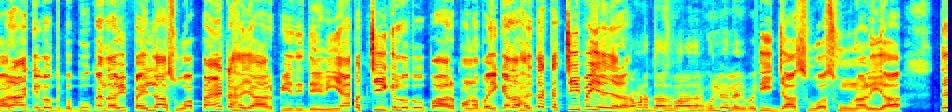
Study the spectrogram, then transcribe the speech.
12 ਕਿਲੋ ਬੱਬੂ ਕਹਿੰਦਾ ਵੀ ਪਹਿਲਾ ਸੂਆ 65000 ਰੁਪਏ ਦੀ ਦੇਣੀ ਆ। 25 ਕਿਲੋ ਤੋਂ ਪਾਰ ਪਾਉਣਾ ਬਾਈ ਕਹਿੰਦਾ ਹਜੇ ਤਾਂ ਕੱਚੀ ਪਈ ਆ ਜਰਾ ਰਮਣ 10 12 ਦਿਨ ਖੁੱਲੇ ਲੈ ਜੀ ਬਾਈ। ਤੀਜਾ ਸੂਆ ਸੂਣ ਵਾਲੀ ਆ ਤੇ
